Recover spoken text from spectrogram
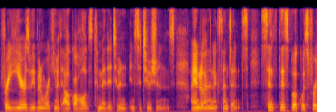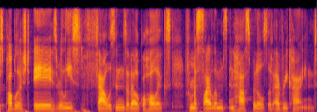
For years, we've been working with alcoholics committed to institutions. I underline the next sentence. Since this book was first published, AA has released thousands of alcoholics from asylums and hospitals of every kind.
